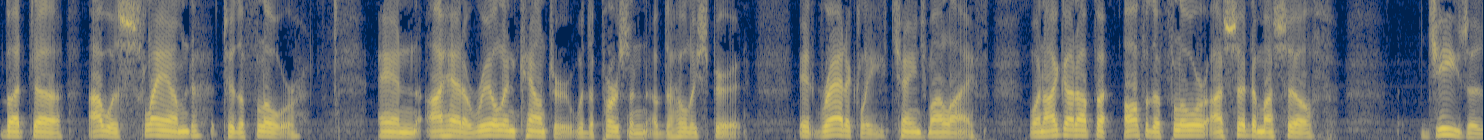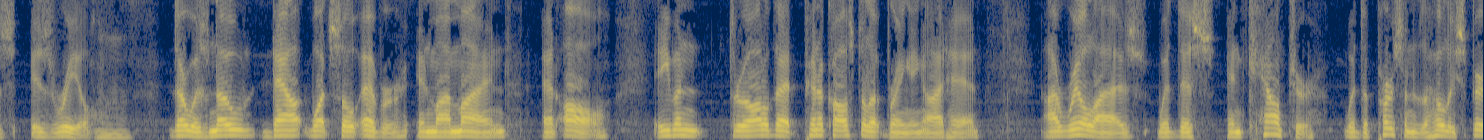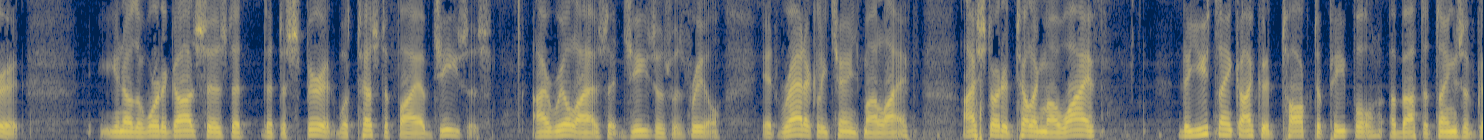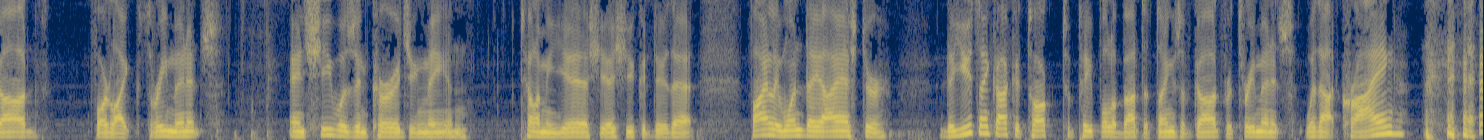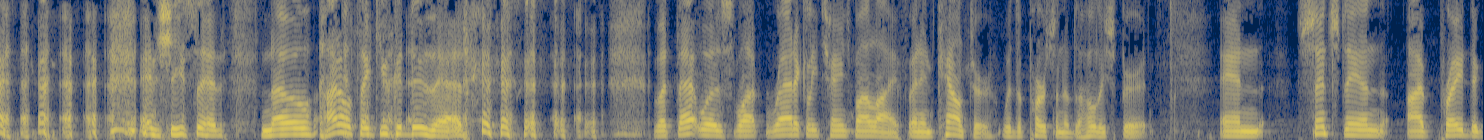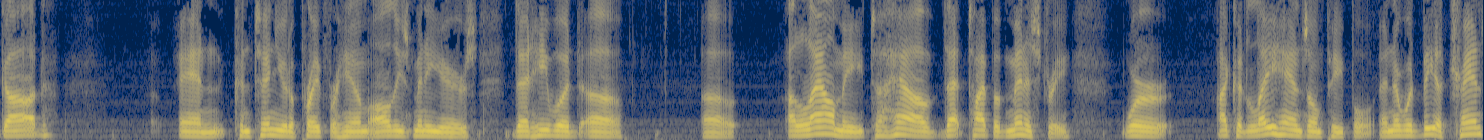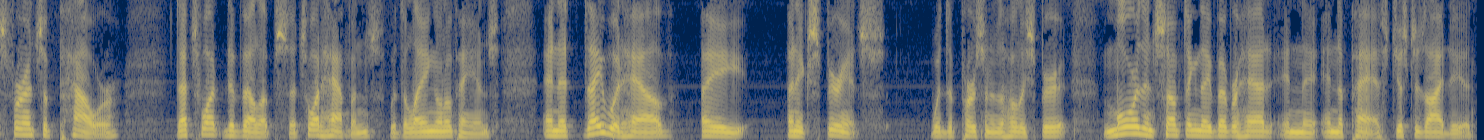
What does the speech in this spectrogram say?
But uh, I was slammed to the floor, and I had a real encounter with the person of the Holy Spirit. It radically changed my life. When I got up uh, off of the floor, I said to myself, Jesus is real. Mm there was no doubt whatsoever in my mind at all, even through all of that Pentecostal upbringing I'd had. I realized with this encounter with the person of the Holy Spirit you know, the Word of God says that, that the Spirit will testify of Jesus. I realized that Jesus was real. It radically changed my life. I started telling my wife, Do you think I could talk to people about the things of God for like three minutes? And she was encouraging me and telling me, Yes, yes, you could do that. Finally, one day I asked her, do you think I could talk to people about the things of God for three minutes without crying? and she said, No, I don't think you could do that. but that was what radically changed my life an encounter with the person of the Holy Spirit. And since then, I've prayed to God and continue to pray for Him all these many years that He would. Uh, uh, allow me to have that type of ministry where I could lay hands on people and there would be a transference of power. That's what develops, that's what happens with the laying on of hands, and that they would have a an experience with the person of the Holy Spirit more than something they've ever had in the in the past, just as I did.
